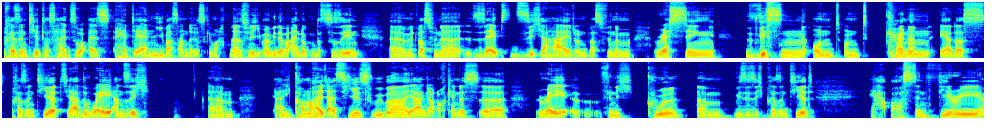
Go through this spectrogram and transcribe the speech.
präsentiert das halt so, als hätte er nie was anderes gemacht. Ne? Das finde ich immer wieder beeindruckend, das zu sehen, äh, mit was für einer Selbstsicherheit und was für einem Wrestling-Wissen und, und Können er das präsentiert. Ja, The Way an sich, ähm, ja, die kommen halt als Heels rüber. Ja, gerade auch Candice äh, Ray äh, finde ich cool, ähm, wie sie sich präsentiert. Ja, Austin Theory,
